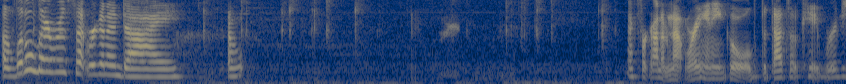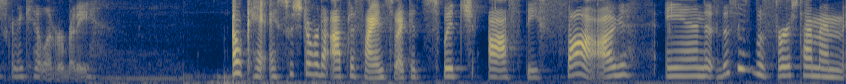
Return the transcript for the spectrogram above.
a little nervous that we're going to die. Oh, I forgot I'm not wearing any gold, but that's okay. We're just gonna kill everybody. Okay, I switched over to Optifine so I could switch off the fog, and this is the first time I'm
